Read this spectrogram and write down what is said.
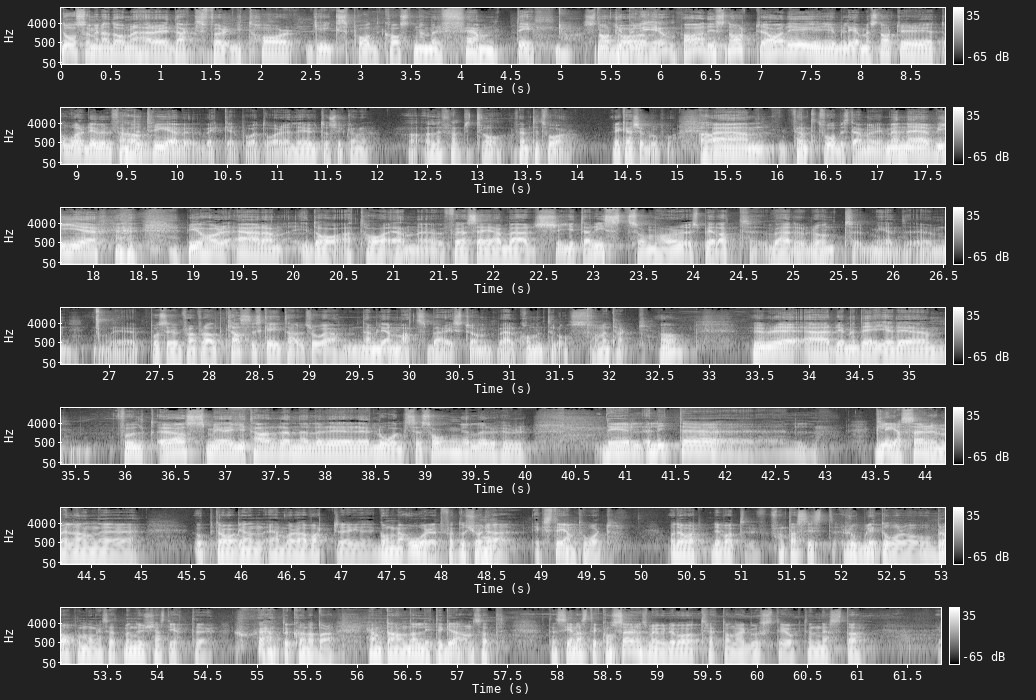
Då så mina damer och herrar är det dags för Guitar Geeks podcast nummer 50. Snart har- Jubileum. Ja, det är snart. Ja, det är ju jubileum. Men snart är det ett år. Det är väl 53 veckor på ett år. Eller är jag ute och cyklar nu? Ja, eller 52. 52. Det kanske beror på. Ja. Ehm, 52 bestämmer vi. Men eh, vi, vi har äran idag att ha en, eh, får jag säga, en världsgitarrist som har spelat världen runt med, eh, på sin framförallt klassiska gitarr tror jag, nämligen Mats Bergström. Välkommen till oss. Ja, men tack. Ja. Hur är det med dig? Är det fullt ös med gitarren eller är det lågsäsong eller hur? Det är lite glesare nu mellan eh, uppdragen än vad det har varit eh, gångna året. För att då körde jag extremt hårt. Och det har varit, det var ett fantastiskt roligt år och, och bra på många sätt. Men nu känns det jätteskönt att kunna bara hämta andan lite grann. Så att den senaste konserten som jag gjorde var 13 augusti och den nästa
